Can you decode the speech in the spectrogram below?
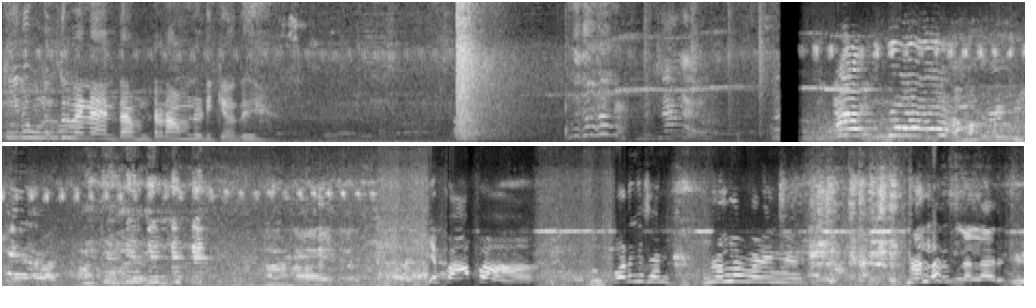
கீழே விழுந்துருவேன் டம் டடாம்னு அடிக்கும் அது. ஏ பாப்பா போடுங்க சார் நல்லா வேணுங்க நல்லா இருக்கு நல்லா இருக்கு.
